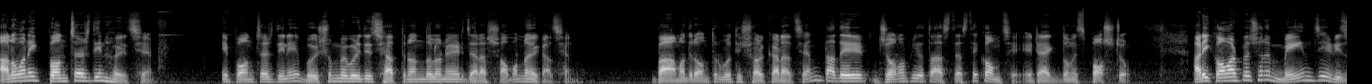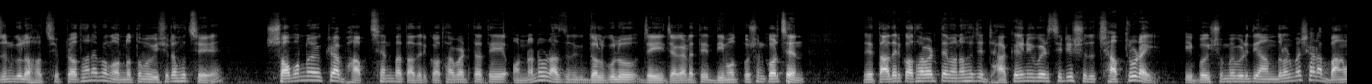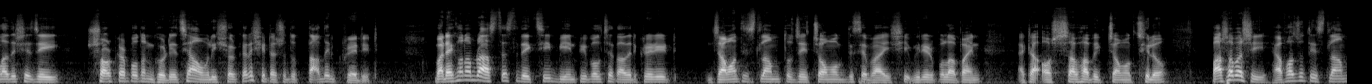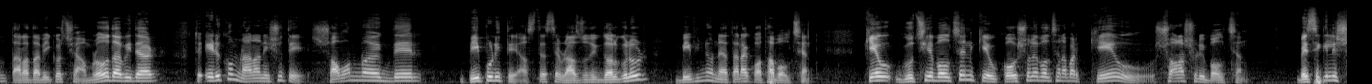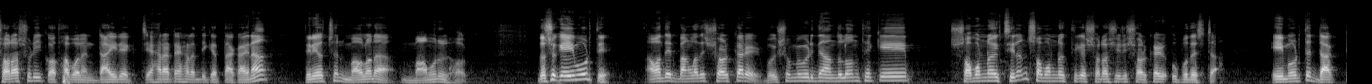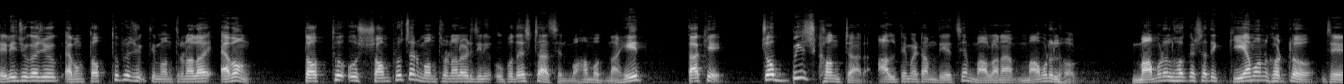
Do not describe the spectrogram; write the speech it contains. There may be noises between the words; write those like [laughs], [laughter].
আনুমানিক পঞ্চাশ দিন হয়েছে। এই পঞ্চাশ দিনে বৈষম্য বিরোধী ছাত্র আন্দোলনের যারা সমন্বয়ক আছেন বা আমাদের অন্তর্বর্তী সরকার আছেন, তাদের জনপ্রিয়তা আস্তে আস্তে কমছে, এটা একদম স্পষ্ট। আর এই কমার পেছনে মেইন যে রিজনগুলো হচ্ছে, প্রধান এবং অন্যতম বিষয়টা হচ্ছে, সমন্বয়করা ভাবছেন বা তাদের কথাবার্তাতে অন্যান্য রাজনৈতিক দলগুলো যেই জায়গাটাতে দ্বিমত পোষণ করছেন, যে তাদের কথাবার্তায় মনে হয় যে ঢাকা ইউনিভার্সিটির শুধু ছাত্ররাই এই বৈষম্য বিরোধী আন্দোলন বা সারা বাংলাদেশে যেই সরকার পতন ঘটিয়েছে, আওয়ামী লীগ সরকারে সেটা শুধু তাদের ক্রেডিট বাট এখন আমরা আস্তে আস্তে দেখছি বিএনপি বলছে তাদের ক্রেডিট জামাত ইসলাম তো যে চমক দিছে ভাই, শিবিরের পোলাপাইন, একটা অস্বাভাবিক চমক ছিল। পাশাপাশি হেফাজত ইসলাম, তারা দাবি করছে, আমরাও দাবিদার। তো এরকম নানান ইস্যুতে সমন্বয়কদের বিপরীতে আস্তে আস্তে রাজনৈতিক দলগুলোর বিভিন্ন নেতারা কথা বলছেন। কেউ গুছিয়ে বলছেন, কেউ কৌশলে বলছেন, আবার কেউ সরাসরি বলছেন। বেসিক্যালি সরাসরি কথা বলেন ডাইরেক্ট চেহারা টেহারার দিকে তাকায় না। তিনি হচ্ছেন মাওলানা মামুনুল হক। দর্শক, এই মুহূর্তে আমাদের বাংলাদেশ সরকারের বৈষম্য বিরোধী আন্দোলন থেকে সমন্বয়ক ছিলেন, সমন্বয়ক থেকে সরাসরি সরকারের উপদেষ্টা। এই মুহূর্তে ডাক টেলিযোগাযোগ এবং তথ্য প্রযুক্তি মন্ত্রণালয় এবং তথ্য ও সম্প্রচার মন্ত্রণালয়ের যিনি উপদেষ্টা আছেন মোহাম্মদ নাহিদ, তাকে চব্বিশ ঘণ্টার আলটিমেটাম দিয়েছে মাওলানা মামুনুল হক। মামুনুল হকের সাথে কি এমন ঘটলো যে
